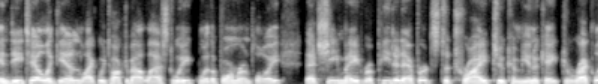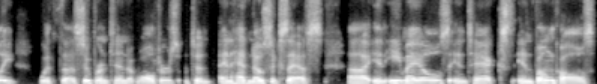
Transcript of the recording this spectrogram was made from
in detail, again, like we talked about last week with a former employee, that she made repeated efforts to try to communicate directly with uh, Superintendent Walters to and had no success uh, in emails, in texts, in phone calls.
